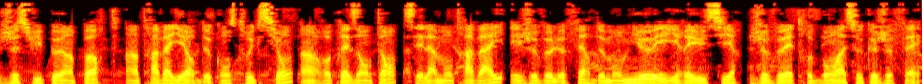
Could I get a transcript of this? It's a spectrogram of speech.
Je suis peu importe, un travailleur de construction, un représentant, c'est là mon travail, et je veux le faire de mon mieux et y réussir, je veux être bon à ce que je fais.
